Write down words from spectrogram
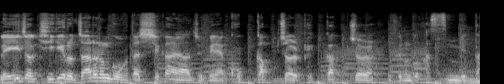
레이저 기계로 자르는 것보다 시간이 아주 그냥 곡갑절, 백갑절 드는 것 같습니다.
